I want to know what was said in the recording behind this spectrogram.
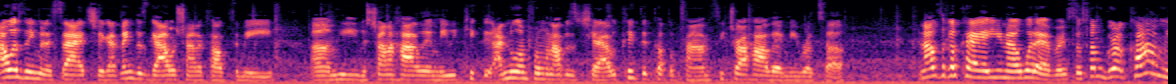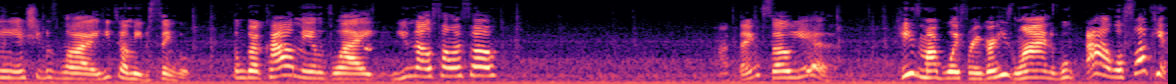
I wasn't even a side chick. I think this guy was trying to talk to me. Um, he was trying to holler at me. We kicked it. I knew him from when I was a child. We kicked it a couple times. He tried to holler at me real tough. And I was like, okay, you know, whatever. So some girl called me and she was like, he told me he was single. Some girl called me and was like, you know so and so? I think so, yeah. He's my boyfriend, girl. He's lying to whoop. Ah, well, fuck him.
